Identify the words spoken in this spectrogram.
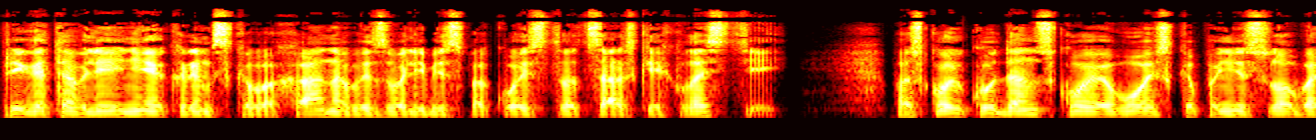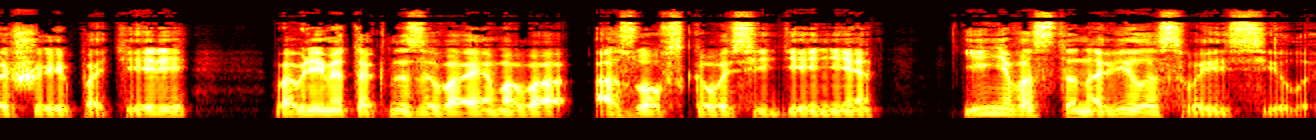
Приготовления крымского хана вызвали беспокойство царских властей, поскольку донское войско понесло большие потери во время так называемого «Азовского сидения» и не восстановило свои силы.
